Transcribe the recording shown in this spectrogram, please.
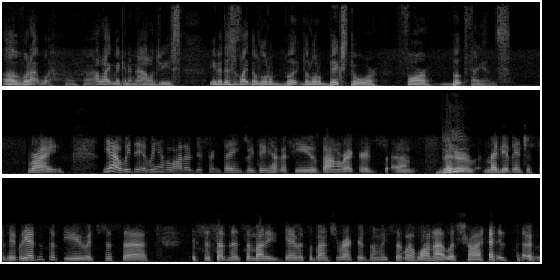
of what I I like making analogies. You know, this is like the little book, the little big store for book fans. Right. Yeah, we do. We have a lot of different things. We do have a few vinyl records um, do that you? are maybe of interest to people. Yeah, just a few. It's just uh it's just something that somebody gave us a bunch of records and we said, well, why not? Let's try it. So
